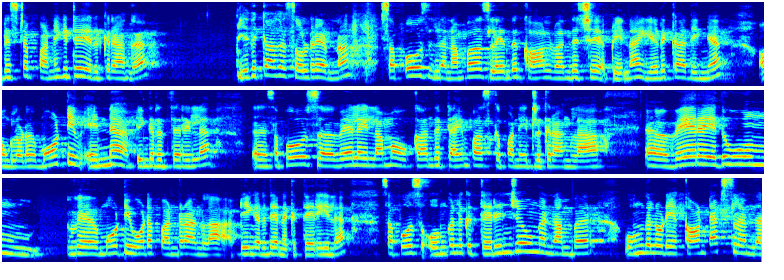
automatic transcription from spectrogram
டிஸ்டர்ப் பண்ணிக்கிட்டே இருக்கிறாங்க. எதுக்காக சொல்கிறேன்னா சப்போஸ் இந்த நம்பர்ஸ்லேருந்து கால் வந்துச்சு அப்படின்னா எடுக்காதீங்க. அவங்களோட மோட்டிவ் என்ன அப்படிங்கிறது தெரியல. சப்போஸ் வேலை இல்லாமல் உட்காந்து டைம் பாஸ்க்கு பண்ணிகிட்ருக்குறாங்களா வேறு எதுவும் மோட்டிவோட பண்ணுறாங்களா அப்படிங்கிறது எனக்கு தெரியல. சப்போஸ் உங்களுக்கு தெரிஞ்சவங்க நம்பர் உங்களுடைய காண்டாக்ட்ஸில் இந்த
